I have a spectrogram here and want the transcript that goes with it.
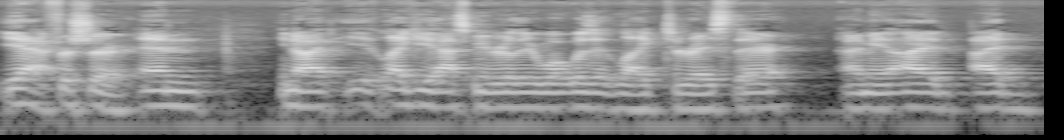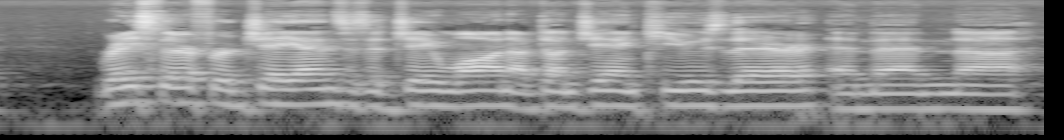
Yeah, for sure. And you know, I, like you asked me earlier, what was it like to race there? I mean, I I raced there for JNs as a J1. I've done JNQs there, and then uh,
